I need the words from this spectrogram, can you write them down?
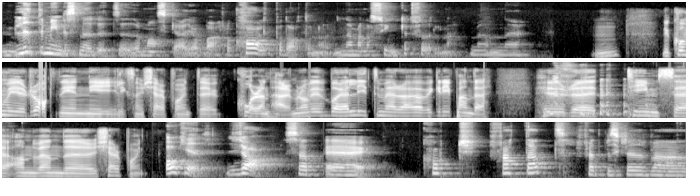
lite mindre smidigt i om man ska jobba lokalt på datorn när man har synkat filerna. Men eh, Mm. Nu kommer vi rakt in i liksom SharePoint-kåren här, men om vi börjar lite mer övergripande. Hur eh, Teams eh, använder SharePoint? Okej, okay, ja. Så eh, kortfattat för att beskriva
